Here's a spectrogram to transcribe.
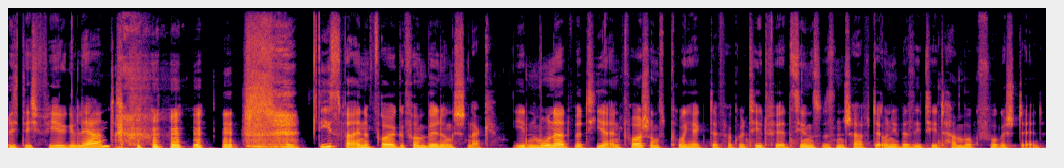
richtig viel gelernt. Dies war eine Folge vom Bildungsschnack. Jeden Monat wird hier ein Forschungsprojekt der Fakultät für Erziehungswissenschaft der Universität Hamburg vorgestellt.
